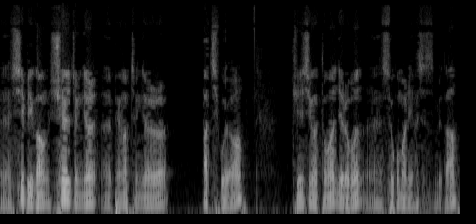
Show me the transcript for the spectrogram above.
에, 12강 쉘 정렬, 에, 병합 정렬을 마치고요. 긴 시간 동안 여러분 에, 수고 많이 하셨습니다.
